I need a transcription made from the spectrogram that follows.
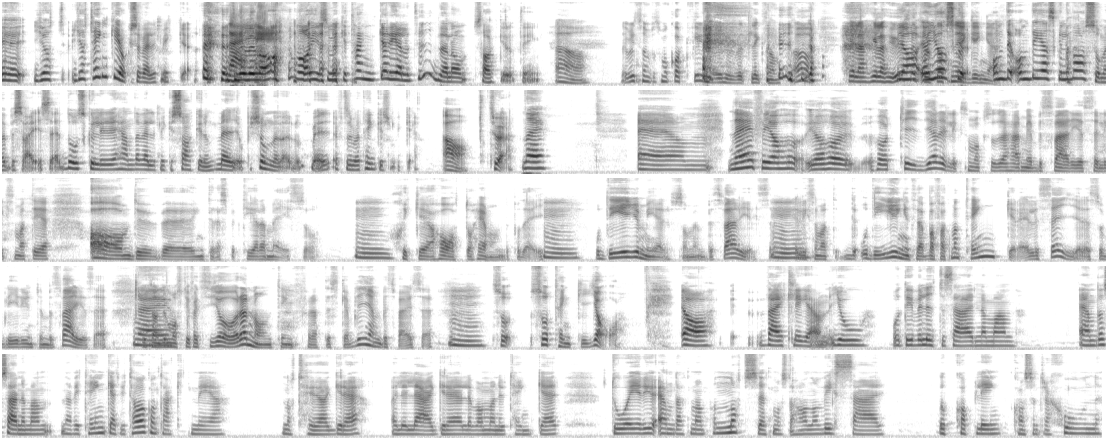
Eh, jag, jag tänker också väldigt mycket. Nej. Men man, har ju så mycket tankar hela tiden om saker och ting. Ja, det blir som små kortfilmer i huvudet liksom. Ja. Hela, hela huset Ja, ja, jag skulle, om, det, om det skulle vara så med besvärjelse, då skulle det hända väldigt mycket saker runt mig och personerna runt mig. Eftersom jag tänker så mycket. Ja. Tror jag. Nej. Ehm, Nej, för jag, jag har hört tidigare liksom också det här med besvärjelse, liksom att det om du eh, inte respekterar mig så mm, skickar jag hat och hämnd på dig. mm, Och det är ju mer som en besvärjelse. Liksom att, och det är ju inget så här, bara för att man tänker det eller säger det så blir det ju inte en besvärjelse. Nej. Utan du måste ju faktiskt göra någonting för att det ska bli en besvärjelse. mm. Så, så tänker jag. Ja, verkligen. Jo, och det är väl lite så här när man ändå så här när man när vi tänker att vi tar kontakt med något högre eller lägre eller vad man nu tänker. Då är det ju ändå att man på något sätt måste ha någon viss här uppkoppling, koncentration,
